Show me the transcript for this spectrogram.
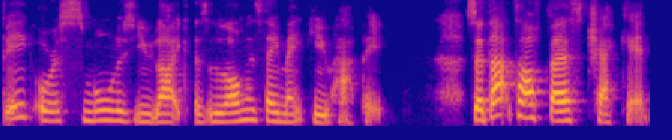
big or as small as you like, as long as they make you happy. So that's our first check in.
